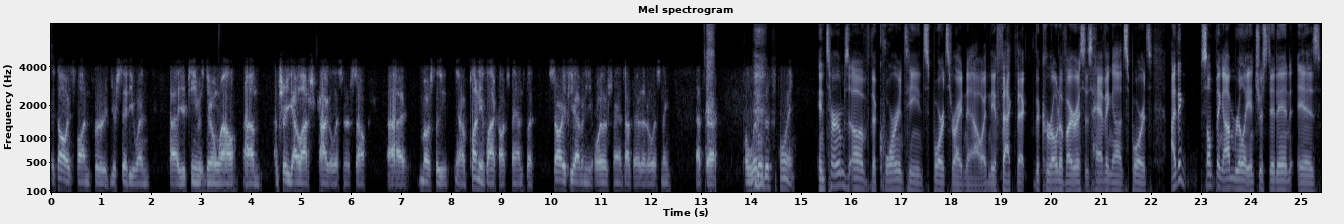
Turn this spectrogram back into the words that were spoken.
it's always fun for your city when uh, your team is doing well. Um, I'm sure you got a lot of Chicago listeners, so uh, mostly you know plenty of Blackhawks fans. But sorry if you have any Oilers fans out there that are listening. That's uh, a little disappointing. in terms of the quarantine sports right now and the effect that the coronavirus is having on sports, I think something I'm really interested in is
